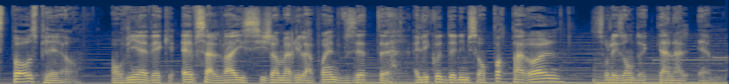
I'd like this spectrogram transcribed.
Petite pause, puis on, on revient avec Eve Salvaille, ici Jean-Marie Lapointe. Vous êtes euh, à l'écoute de l'émission Porte-Parole sur les ondes de Canal M.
